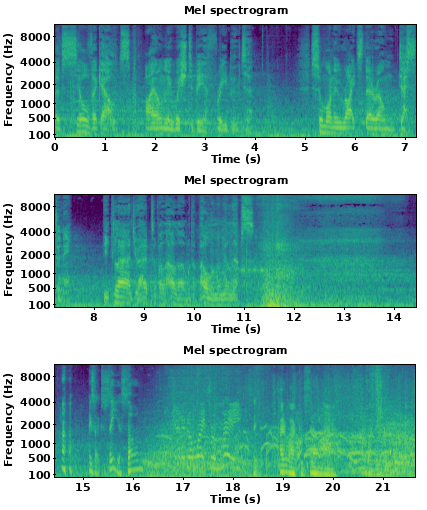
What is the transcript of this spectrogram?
of silver gelds. I only wish to be a freebooter. Someone who writes their own destiny. Be glad you head to Valhalla with a poem on your lips. He's like, see ya, son. Get it away from me! See, how do I confirm my? How do I do that?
